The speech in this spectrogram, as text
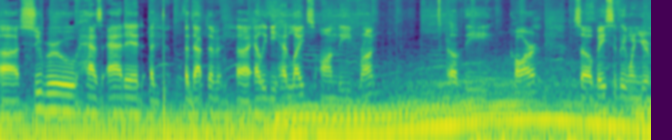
uh, Subaru has added ad- adaptive uh, LED headlights on the front of the car. So basically, when you're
